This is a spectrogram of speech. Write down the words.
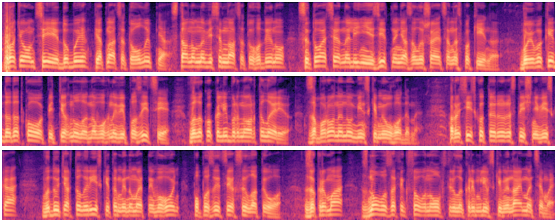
Протягом цієї доби, 15 липня, станом на 18 годину, ситуація на лінії зіткнення залишається неспокійною. Бойовики додатково підтягнули на вогневі позиції великокаліберну артилерію, заборонену мінськими угодами. Російсько-терористичні війська ведуть артилерійський та мінометний вогонь по позиціях сил АТО. Зокрема, знову зафіксовано обстріли кремлівськими найманцями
